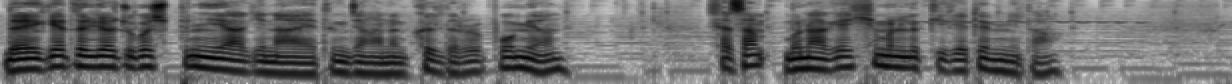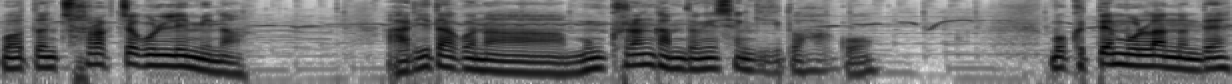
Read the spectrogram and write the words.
너에게 들려주고 싶은 이야기나에 등장하는 글들을 보면 새삼 문학의 힘을 느끼게 됩니다. 뭐 어떤 철학적 울림이나 아리다거나 뭉클한 감동이 생기기도 하고 뭐 그때 몰랐는데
